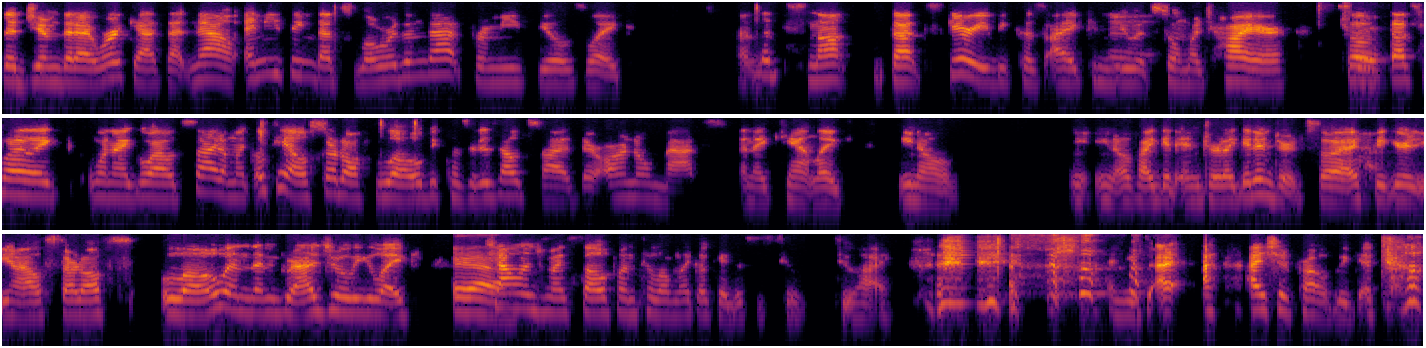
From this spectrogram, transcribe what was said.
the gym that I work at that now anything that's lower than that for me feels like Uh, that's not that scary because I can do it mm-hmm. so much higher. So True. that's why like when I go outside I'm like okay, I'll start off low because it is outside. There are no mats and I can't like, you know, you know, if I get injured, I get injured. So I figured, you know, I'll start off low and then gradually like yeah. challenge myself until I'm like, okay, this is too too high. I need to, I, I I should probably get down.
